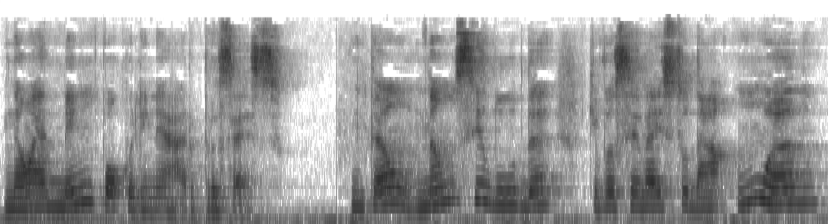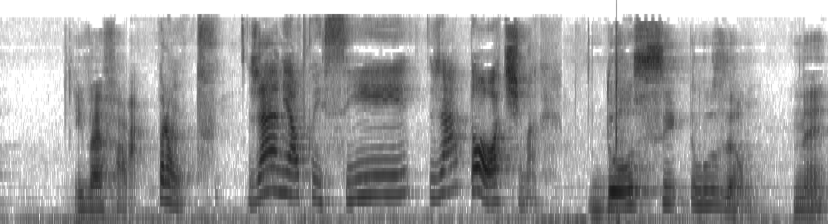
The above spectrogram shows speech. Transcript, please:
Não é nem um pouco linear o processo. Então, não se iluda que você vai estudar um ano e vai falar: Pronto, já me autoconheci, já tô ótima doce ilusão. Né?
